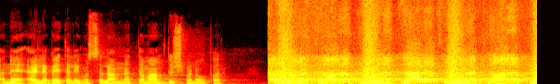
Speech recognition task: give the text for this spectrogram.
અને અહેલબૈત અલૈહિસ્સલામના તમામ દુશ્મનો ઉપર. Lanet, lanet, lanet, lanet, lanet, lanet.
